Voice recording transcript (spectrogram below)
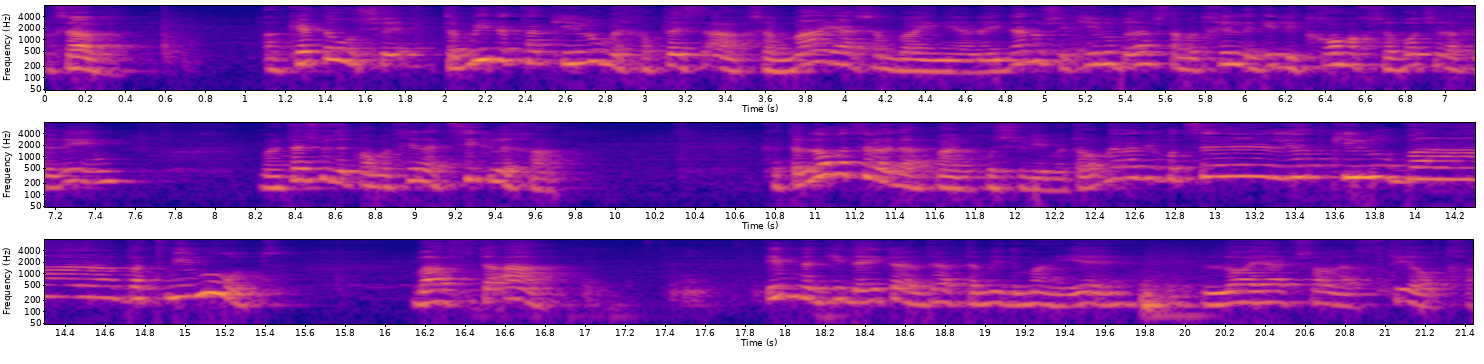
עכשיו, הקטע הוא שתמיד אתה כאילו מחפש, אה, עכשיו, מה היה שם בעניין? העניין הוא שכאילו ברגע שאתה מתחיל, נגיד, לקרוא מחשבות של אחרים, מתישהו זה כבר מתחיל להציק לך. כי אתה לא רוצה לדעת מה הם חושבים, אתה אומר, אני רוצה להיות כאילו בתמימות, בהפתעה. אם נגיד היית יודע תמיד מה יהיה, לא היה אפשר להפתיע אותך,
